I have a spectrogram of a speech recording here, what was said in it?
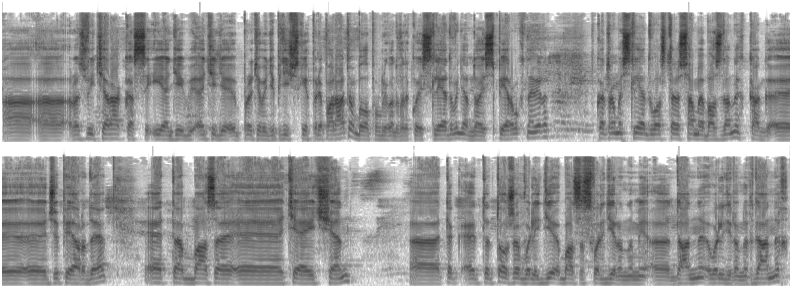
развития рака и анти, противодиабетических препаратов было опубликовано такое исследование, одно из первых, наверное, в котором исследовалась та же самая база данных, как э, GPRD. Это база THN, так, это тоже валиди, база с валидированными данными, валидированных данных.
